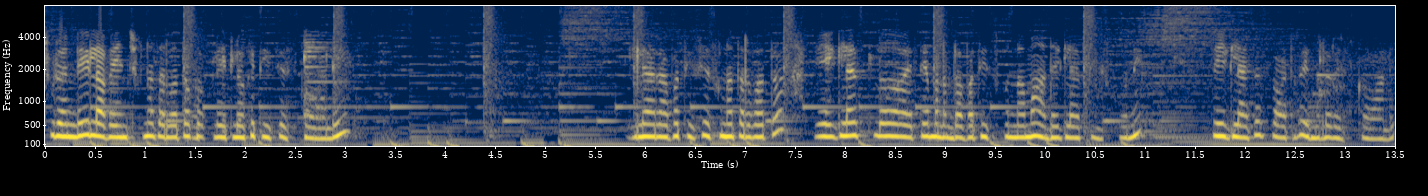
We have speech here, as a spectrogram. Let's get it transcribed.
చూడండి ఇలా వేయించుకున్న తర్వాత ఒక ప్లేట్లోకి తీసేసుకోవాలి. ఇలా రవ్వ తీసేసుకున్న తర్వాత ఏ గ్లాస్లో అయితే మనం రవ్వ తీసుకున్నామో అదే గ్లాస్ తీసుకొని త్రీ గ్లాసెస్ వాటర్ ఇందులో వేసుకోవాలి.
